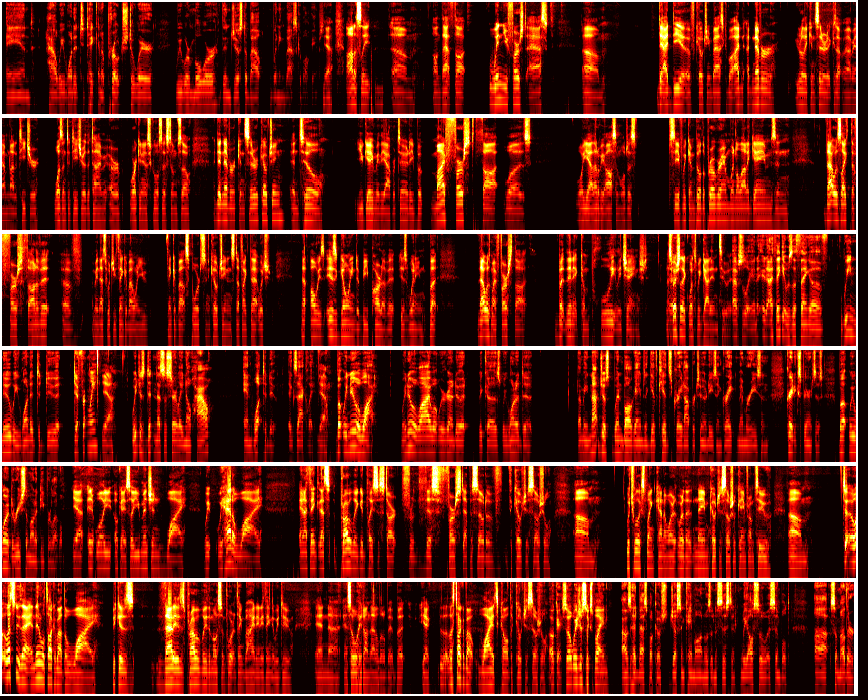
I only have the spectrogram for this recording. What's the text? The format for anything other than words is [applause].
and how we wanted to take an approach to where we were more than just about winning basketball games. Yeah. Honestly, um, on that thought, when you first asked um, the idea of coaching basketball, I'd, I'd never really considered it because I, I mean, I'm not a teacher, wasn't a teacher at the time or working in a school system. So I didn't ever consider coaching until you gave me the opportunity. But my first thought was, well, yeah, that'll be awesome. We'll just see if we can build a program, win a lot of games. And that was like the first thought of it. Of, I mean, that's what you think about when you think about sports and coaching and stuff like that, which that always is going to be part of it is winning. But that was my first thought. But then it completely changed, especially like once we got into it. Absolutely. And it, I think it was the thing of we knew we wanted to do it differently. Yeah. We just didn't necessarily know how and what to do exactly. Yeah. But we knew a why. We knew a why what we were going to do it because we wanted to I mean, not just win ball games and give kids great opportunities and great memories and great experiences, but we wanted to reach them on a deeper level. Yeah. It, well, you, okay. So you mentioned why. We we had a why, and I think that's probably a good place to start for this first episode of the Coaches Social, um, which will explain kind of where, where the name Coaches Social came from too. Um, so let's do that, and then we'll talk about the why because that is probably the most important thing behind anything that we do, and uh, and so we'll hit on that a little bit. But yeah, let's talk about why it's called the Coaches Social. Okay, so we just explained. I was a head basketball coach. Justin came on, was an assistant. We also assembled uh, some other,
